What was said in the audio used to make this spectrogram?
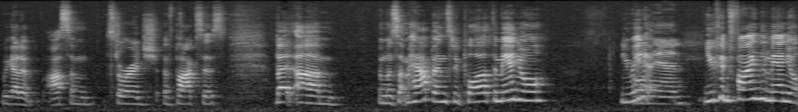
We got an awesome storage of boxes. But, um, and when something happens, we pull out the manual. You read Oh, it. man. You can find the manual.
